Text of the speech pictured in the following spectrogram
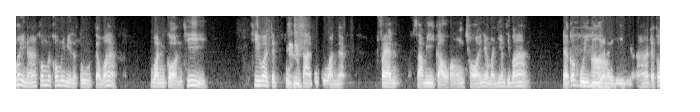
ไม่นะเขาไม่เขาไม่มีศัตรูแต่ว่าวันก่อนที่ที่ว่าจะถูกยิงตายไม่กี่วันเนี่ย แฟนสามีเก่าของช้อยเนี่ยมาเยี่ยมที่บ้าน แต่ก็คุยดีอ่าอะไรดีอ่าแต่ก็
